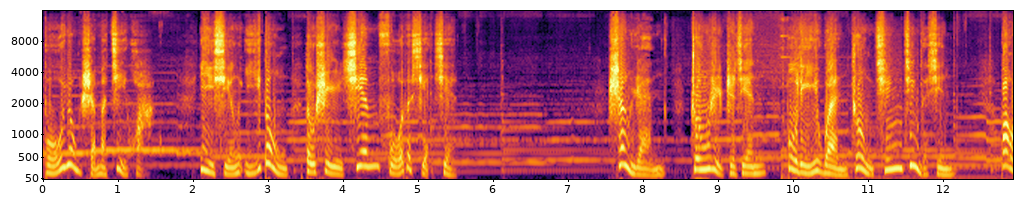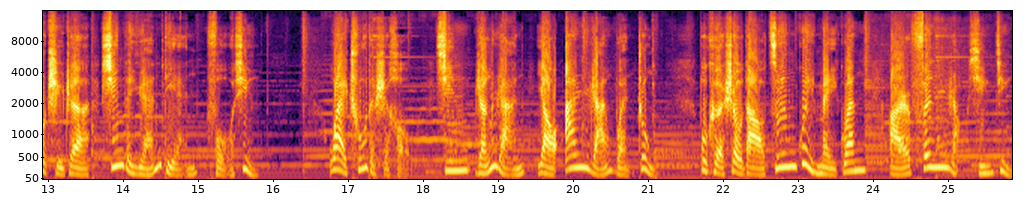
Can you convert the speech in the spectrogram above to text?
不用什么计划，一行一动都是仙佛的显现。圣人终日之间不离稳重清净的心，保持着心的原点佛性，外出的时候。心仍然要安然稳重，不可受到尊贵美观而纷扰心境。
